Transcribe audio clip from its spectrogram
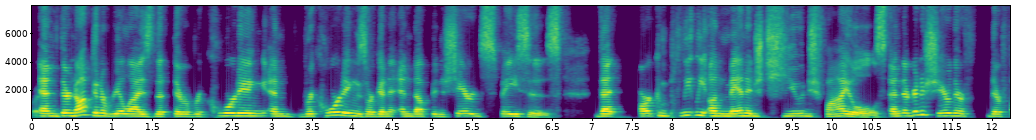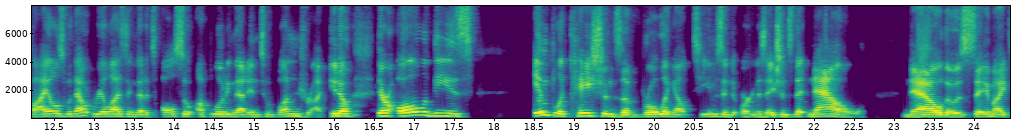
Right. And they're not going to realize that they're recording, and recordings are going to end up in shared spaces that are completely unmanaged huge files and they're going to share their their files without realizing that it's also uploading that into OneDrive. You know, there are all of these implications of rolling out teams into organizations that now now those same IT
